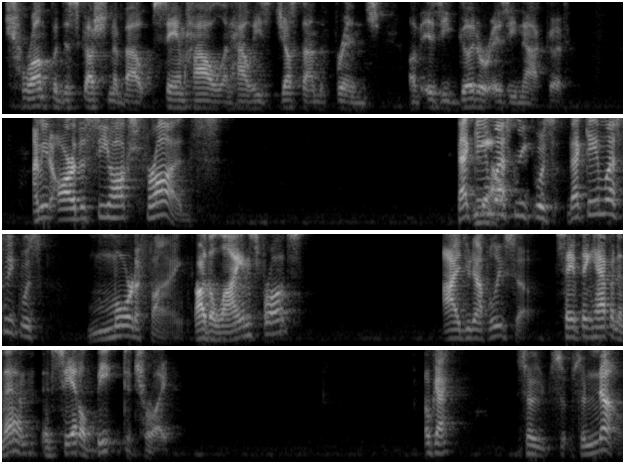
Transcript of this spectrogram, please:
trump a discussion about Sam Howell and how he's just on the fringe of is he good or is he not good? I mean, are the Seahawks frauds? That game last week was that game last week was mortifying. Are the Lions frauds? I do not believe so. Same thing happened to them, and Seattle beat Detroit. Okay. So so, so no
